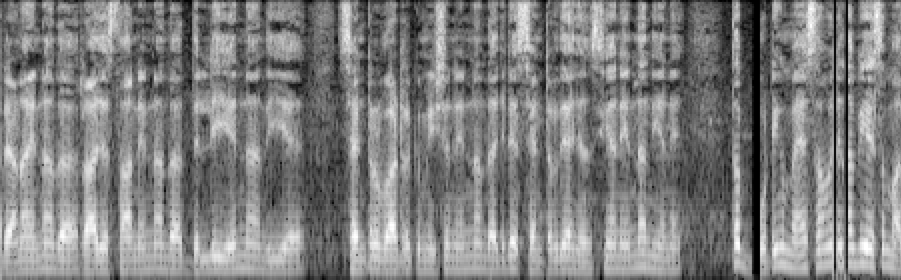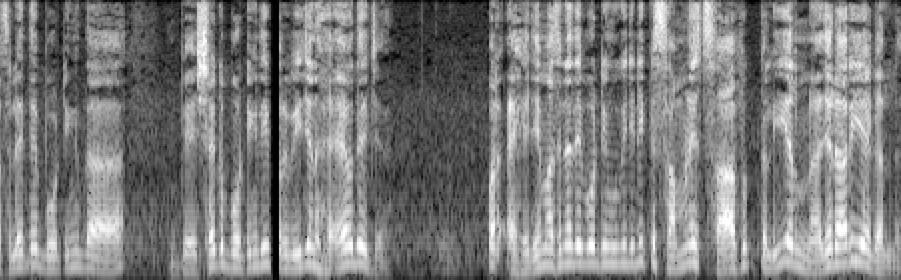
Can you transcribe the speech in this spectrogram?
ਹਰਿਆਣਾ ਇਹਨਾਂ ਦਾ, ਰਾਜਸਥਾਨ ਇਹਨਾਂ ਦਾ, ਦਿੱਲੀ ਇਹਨਾਂ ਦੀ ਹੈ, ਸੈਂਟਰਲ ਵਾਟਰ ਕਮਿਸ਼ਨ ਇਹਨਾਂ ਦਾ, ਜਿਹੜੇ ਸੈਂਟਰ ਦੀਆਂ ਏਜੰਸੀਆਂ ਨੇ ਇਹਨਾਂ ਦੀਆਂ ਨੇ। ਤਾਂ VOTING ਮੈਂ ਸਮਝਦਾ ਵੀ ਇਸ ਮਸਲੇ ਤੇ VOTING ਦਾ ਬੇਸ਼ੱਕ VOTING ਦੀ ਪ੍ਰੋਵੀਜ਼ਨ ਹੈ ਉਹਦੇ 'ਚ। ਪਰ ਇਹੋ ਜਿਹੇ ਮਸਲਿਆਂ ਤੇ VOTING ਹੋਊਗੀ ਜਿਹੜੀ ਇੱਕ ਸਾਹਮਣੇ ਸਾਫ਼, ਕਲੀਅਰ ਨਜ਼ਰ ਆ ਰਹੀ ਹੈ ਗੱਲ।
